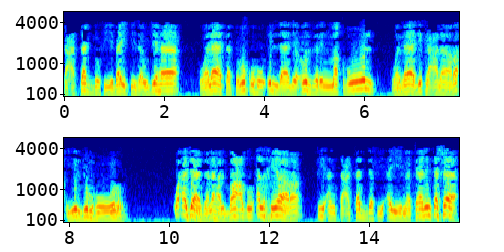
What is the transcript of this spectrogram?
تعتد في بيت زوجها ولا تتركه إلا لعذر مقبول وذلك على رأي الجمهور. وأجاز لها البعض الخيار في أن تعتد في أي مكان تشاء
